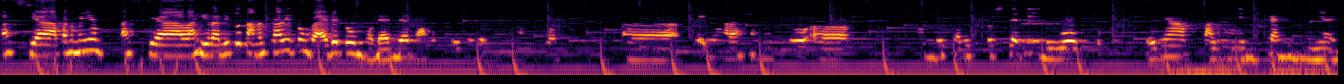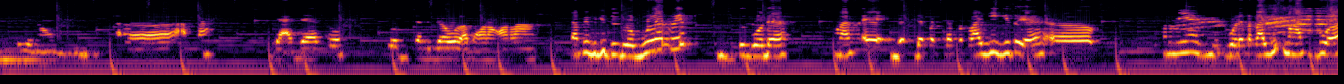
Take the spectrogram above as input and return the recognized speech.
pasca apa namanya pasca lahiran itu sama sekali tuh nggak ada tuh mau dandan mau apa gitu. Eh, kayaknya ngerasa gitu eh, I'm the saddest in the world kayaknya paling menyedihkan di dunia gitu you know. Eh, apa tidak ada tuh belum bisa bergaul sama orang-orang. Tapi begitu dua bulan Rif begitu gue udah mas eh dapat dapat lagi gitu ya apa namanya gue dapat lagi semangat gue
